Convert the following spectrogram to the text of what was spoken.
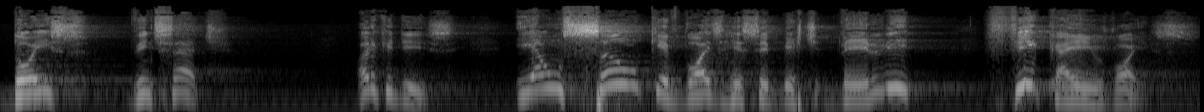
2, 27. Olha o que diz: E a unção que vós recebeste dele fica em vós,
